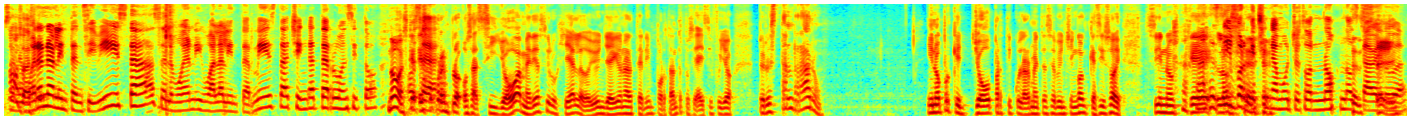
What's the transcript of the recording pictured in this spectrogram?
Se No, o le es mueren que- al intensivista, se le mueren igual al internista, chingate, Rubencito. No, es que, O es que, sea, por ejemplo, o sea, si yo a media cirugía le doy un llegue a una arteria importante, pues ahí sí fui yo. Pero es tan raro. Y no porque yo particularmente sea bien chingón, que sí soy, sino que... sí, los- porque chinga mucho, eso no nos cabe Sí. duda.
